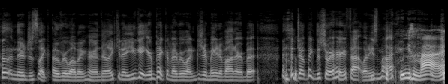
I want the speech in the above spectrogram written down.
when they're just like overwhelming her, and they're like, you know, you get your pick of everyone because you're maid of honor, but don't pick the short hairy fat one. He's mine. He's mine.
